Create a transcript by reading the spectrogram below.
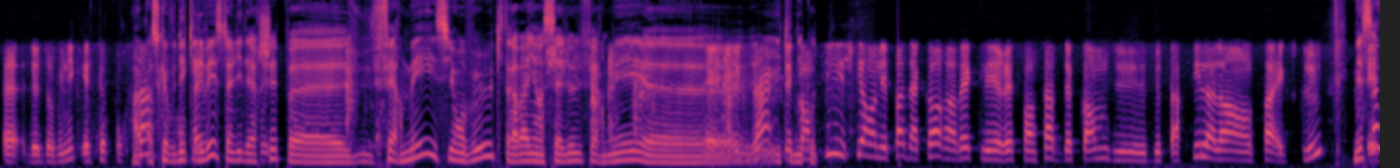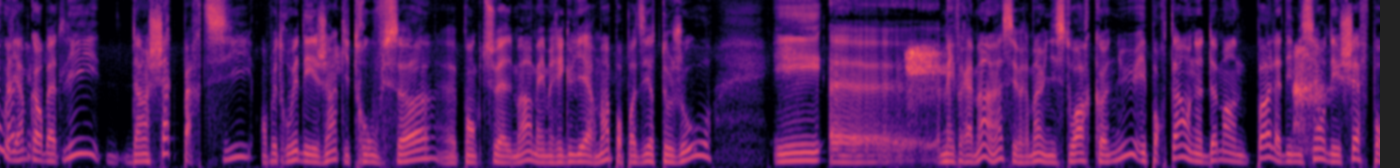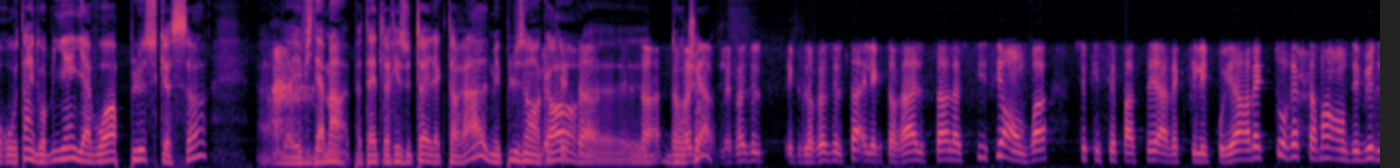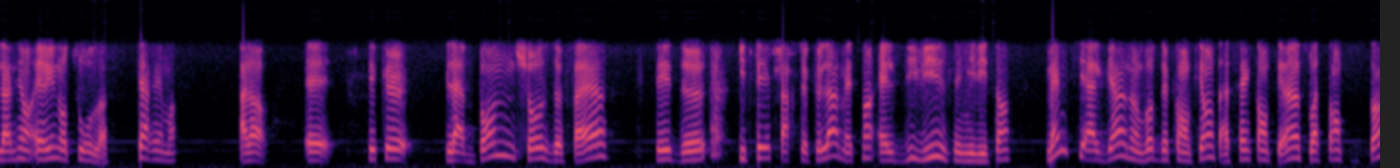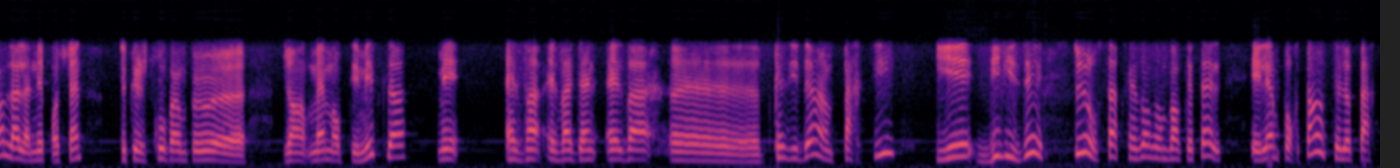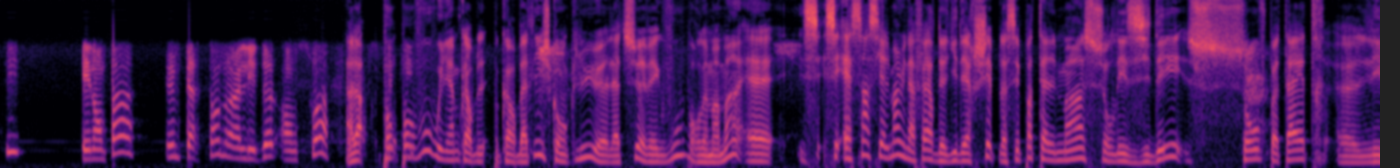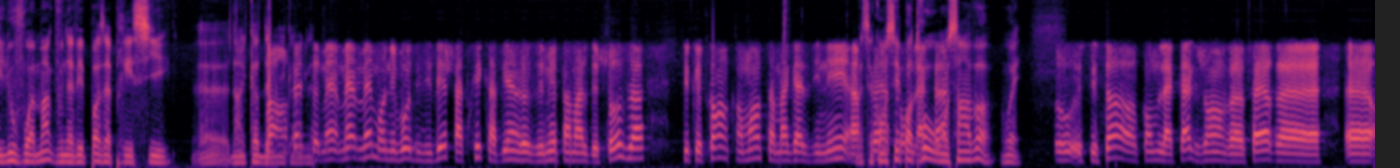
euh, de Dominique. Et c'est pour ah, ça. ce que vous décrivez, c'est un leadership euh, fermé, si on veut, qui travaille en cellule fermée. Euh, exact. C'est comme si, si on n'est pas d'accord avec les responsables de com du, parti, là, là, on sera exclu. Mais ça, William Corbatly, dans chaque parti, on peut trouver des gens qui trouvent ça ponctuellement, même régulièrement, pour pas dire toujours. Et, euh, mais vraiment, hein, c'est vraiment une histoire connue. Et pourtant, on ne demande pas la démission des chefs pour autant. Il doit bien y avoir plus que ça. Ben, évidemment, peut-être le résultat électoral, mais plus encore euh, d'autres choses. Le, résultat électoral, ça, là, si, si on voit ce qui s'est passé avec Philippe Couillard, avec tout récemment en début de l'année en Erin autour, là, carrément. Alors, c'est que la bonne chose de faire, c'est de quitter parce que là, maintenant, elle divise les militants. Même si elle gagne un vote de confiance à 51, 60 là, l'année prochaine, ce que je trouve un peu, euh, genre, même optimiste, là, mais elle va, elle va, gagner, elle va euh, présider un parti qui est divisé sur sa présence en tant que telle. Et l'important, c'est le parti et non pas une personne ou un leader en soi. Alors, pour, vous, William Corbatly, je conclus euh, là-dessus avec vous pour le moment. Euh, c'est essentiellement une affaire de leadership. Ce n'est pas tellement sur les idées, sauf peut-être euh, les louvoiements que vous n'avez pas appréciés dans le cadre de ben, En fait, même, même, au niveau des idées, Patrick a bien résumé pas mal de choses. là. C'est que quand on commence à magasiner... À c'est qu'on ne sait pas trop où on s'en va, oui. C'est ça, comme la CAQ, genre faire,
